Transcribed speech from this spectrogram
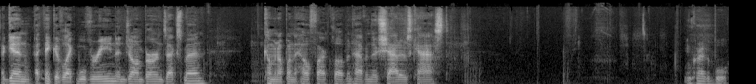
Again, I think of like Wolverine and John Byrne's X Men coming up on the Hellfire Club and having those shadows cast. Incredible.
